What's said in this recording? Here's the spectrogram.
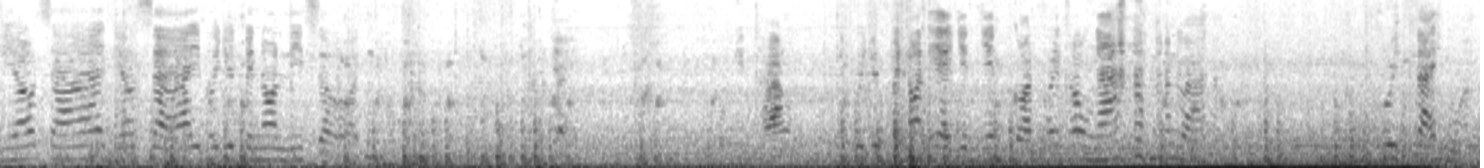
เดี๋ยวซ้ายเดี๋ยวซ้ายพ่อยุดไปนอนรีสอร์ทใหญ่ผมมีทางพ่อยุดไปนอนแอร์เย็นๆก่อนค่อยเข้างานนั่นว่าคุยใส่หัว เ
